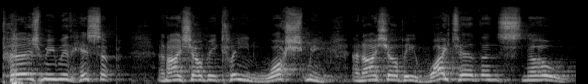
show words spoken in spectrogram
Purge me with hyssop, and I shall be clean. Wash me, and I shall be whiter than snow.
